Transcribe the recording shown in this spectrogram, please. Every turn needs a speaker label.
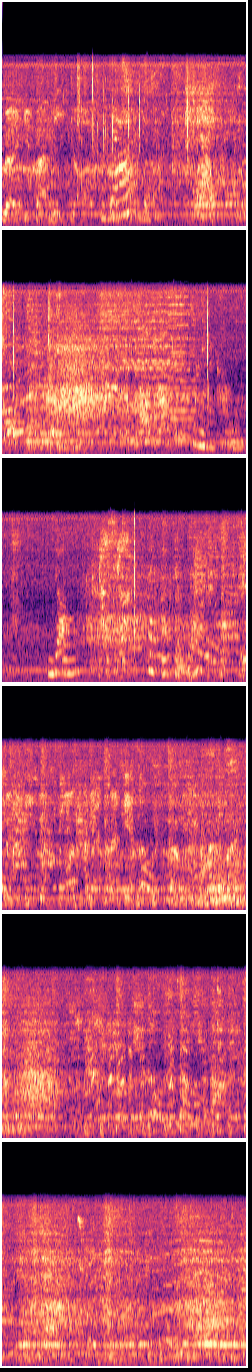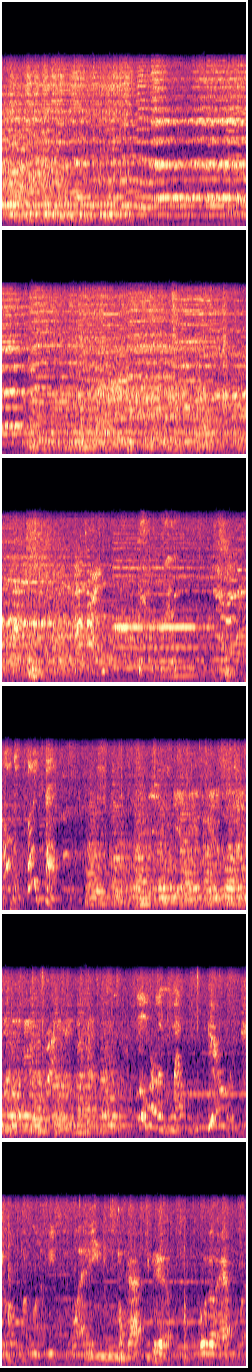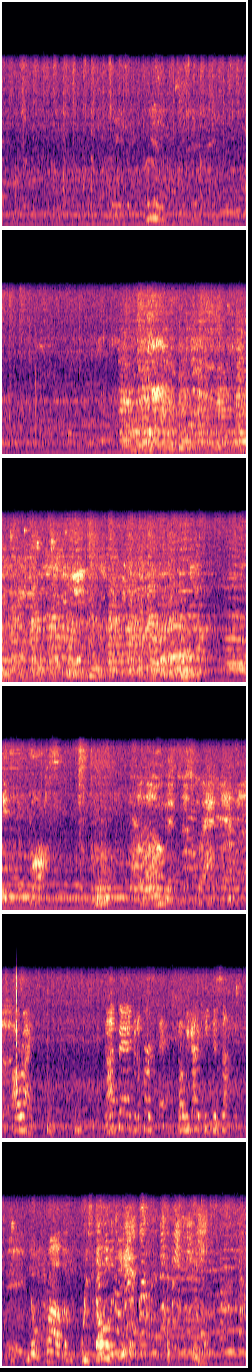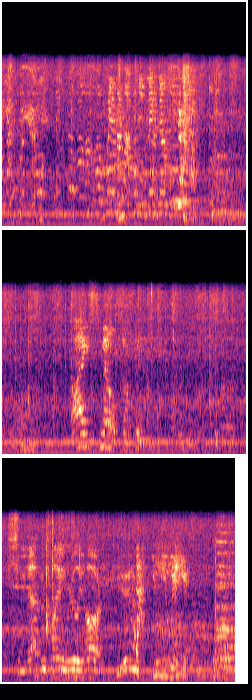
Speaker 1: Don't ever call me doll. That's so simple.
Speaker 2: Guys, keep your head up. Go another half
Speaker 3: bad for the first half, but we gotta keep this up.
Speaker 4: Uh, no problem. We stole it in.
Speaker 3: I smell something.
Speaker 5: We have been playing really hard.
Speaker 4: Yeah.
Speaker 3: Not you, you idiot.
